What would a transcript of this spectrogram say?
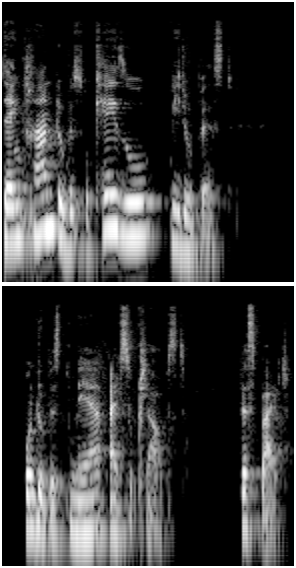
Denk dran, du bist okay so, wie du bist. Und du bist mehr, als du glaubst. Bis bald.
